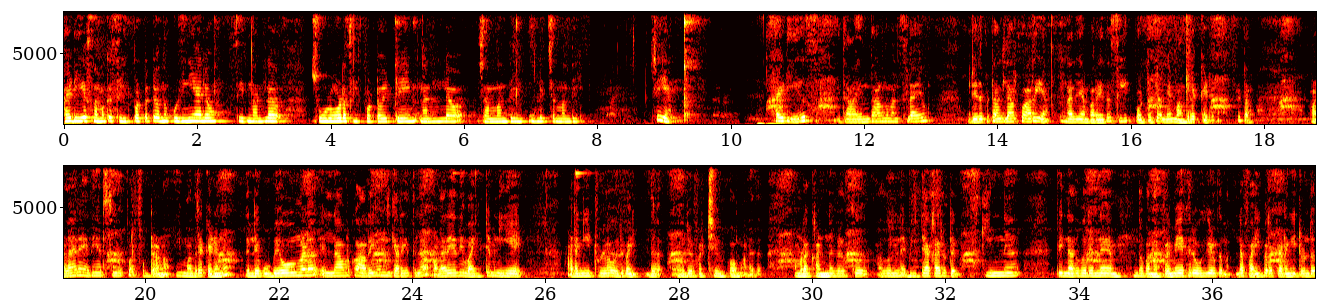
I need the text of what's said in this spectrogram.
High dears നമുക്ക് sweet potato ഒന്ന് പുഴുങ്ങിയാലോ? സീറ്റ് നല്ല ചൂടോടെ സീറ്റ് പൊട്ടോയിട്ടേയും നല്ല ചമ്മന്തിയും ഉള്ളിച്ചമ്മന്തി ചെയ്യാം. ഹൈ ഡിയേഴ്സ് ഇതാ എന്താണെന്ന് മനസ്സിലായോ? ഒരുവിധപ്പെട്ട എല്ലാവർക്കും അറിയാം. എന്നാലും ഞാൻ പറയുന്നത് സീറ്റ് പൊട്ടറ്റോ അല്ലെങ്കിൽ മധുരക്കിഴങ്ങ്. കേട്ടോ? വളരെയധികം സൂപ്പർ ഫുഡാണ് ഈ മധുരക്കിഴങ്ങ്. ഇതിന്റെ ഉപയോഗങ്ങൾ എല്ലാവർക്കും അറിയുമെന്ന് എനിക്കറിയത്തില്ല. വളരെയധികം വൈറ്റമിൻ എ അടങ്ങിയിട്ടുള്ള ഒരു വൈ ഇത് ഒരു ഭക്ഷ്യ വിഭവമാണിത്. നമ്മുടെ കണ്ണുകൾക്ക് അതുപോലെ തന്നെ ബീറ്റാ കാരോട്ടൻ സ്കിന്ന് പിന്നെ അതുപോലെ തന്നെ എന്താ പറയുക പ്രമേഹ രോഗികൾക്ക് നല്ല ഫൈബറൊക്കെ അടങ്ങിയിട്ടുണ്ട്.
